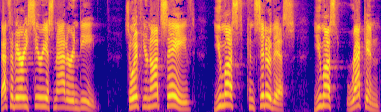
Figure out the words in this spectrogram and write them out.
That's a very serious matter indeed. So if you're not saved, You must consider this. You must reckon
